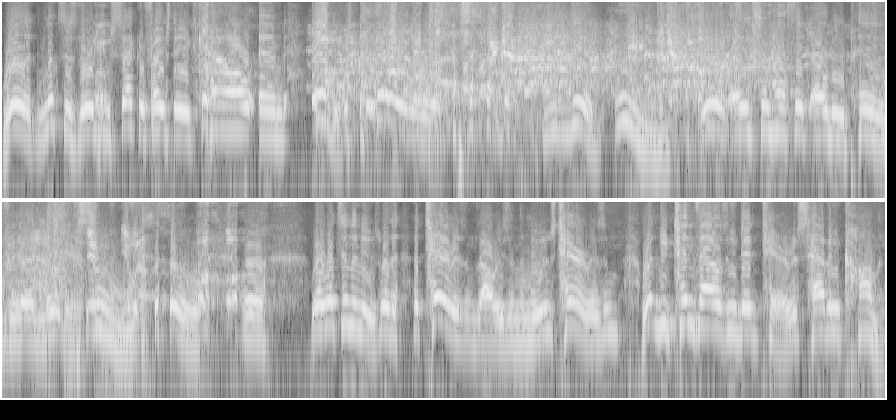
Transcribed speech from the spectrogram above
Well, it looks as though you sacrificed a cow and ate it. I did. You did. Mm. Well, I somehow think I'll be paying for that later. You, you will. Uh, well, what's in the news? Well, the, the terrorism's always in the news. Terrorism. What do 10,000 dead terrorists have in common?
